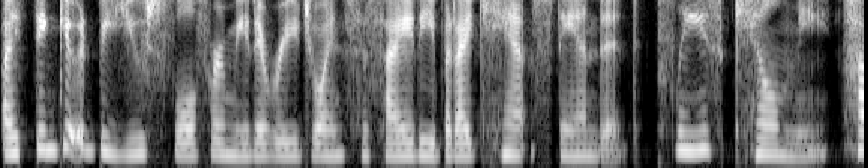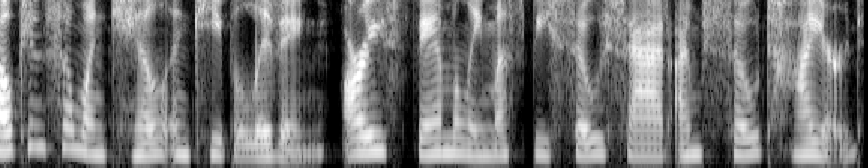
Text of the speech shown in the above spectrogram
I think it would be useful for me to rejoin society, but I can't stand it. Please kill me. How can someone kill and keep living? Ari's family must be so sad. I'm so tired.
